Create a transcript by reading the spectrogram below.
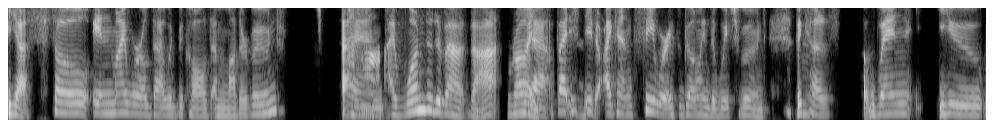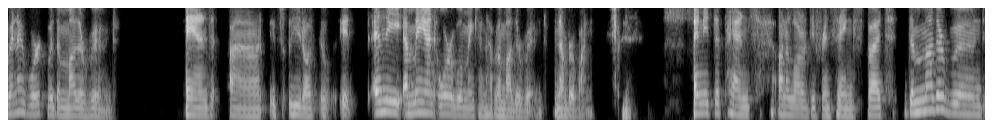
Yes. So in my world, that would be called a mother wound. Ah, and I wondered about that. Right. Yeah. But yes. you know, I can see where it's going, the witch wound, mm. because mm. when you, when I work with a mother wound, and uh, it's you know it any a man or a woman can have a mother wound number one mm. and it depends on a lot of different things but the mother wound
